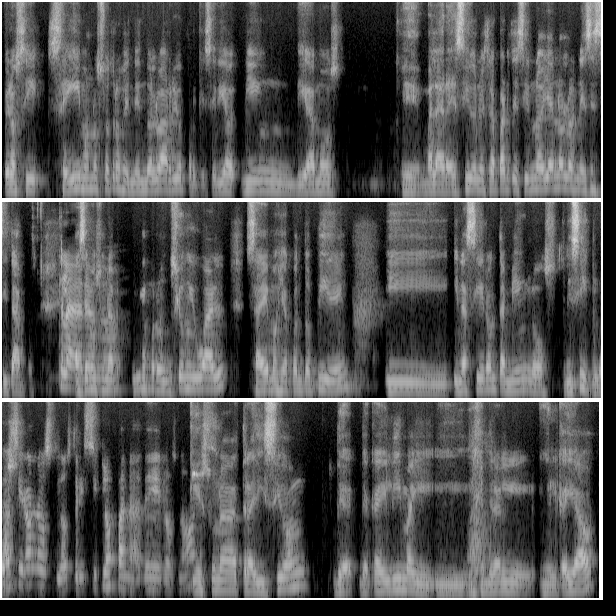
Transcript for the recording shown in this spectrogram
pero sí, seguimos nosotros vendiendo al barrio porque sería bien, digamos, eh, malagradecido de nuestra parte decir, no, ya no los necesitamos. Hacemos una, producción igual, sabemos ya cuánto piden y, nacieron también los triciclos. Nacieron los, los triciclos panaderos, ¿no? Que es una tradición de, de acá de Lima y, en general en el Callao,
